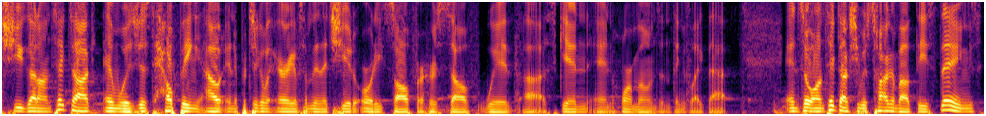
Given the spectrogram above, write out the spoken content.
she got on TikTok and was just helping out in a particular area of something that she had already solved for herself with uh, skin and hormones and things like that. And so on TikTok, she was talking about these things,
